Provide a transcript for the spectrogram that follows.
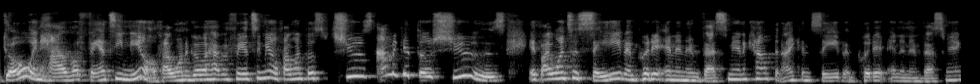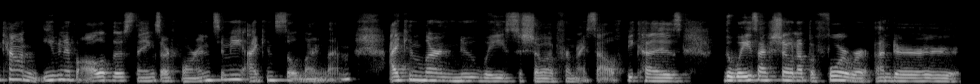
go and have a fancy meal. If I want to go have a fancy meal, if I want those shoes, I'm going to get those shoes. If I want to save and put it in an investment account, then I can save and put it in an investment account. And even if all of those things are foreign to me, I can still learn them. I can learn new ways to show up for myself because the ways I've shown up before were under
